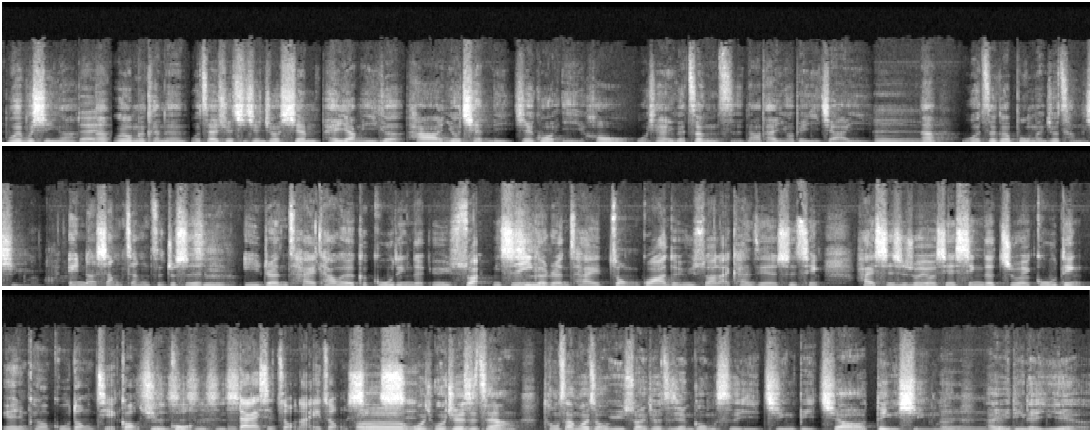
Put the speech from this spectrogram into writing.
不会不行啊。那我有没有可能我在学期间就先培养一个他有潜力？结果以后我现在有个正职，然后他以后变一加一，嗯，那我这个部门就成型了嘛？哎，那像这样子，就是以人才他会有个固定的预算，你是一个人才总瓜的预算来看这件事情，还是是说有些新的职位固定，因为你可能股东结构去过，你大概是走哪一种形式？我我。我觉得是这样，通常会走预算，就这间公司已经比较定型了，它有一定的营业额。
